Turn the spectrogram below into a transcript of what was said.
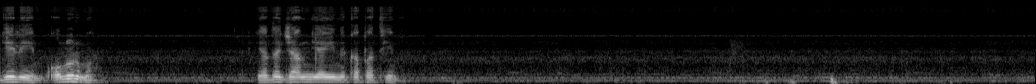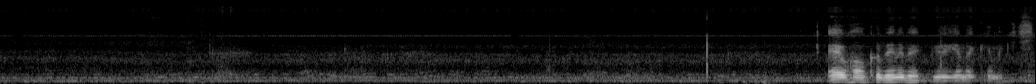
Geleyim. Olur mu? Ya da canlı yayını kapatayım. Halkı beni bekliyor yemek yemek için.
